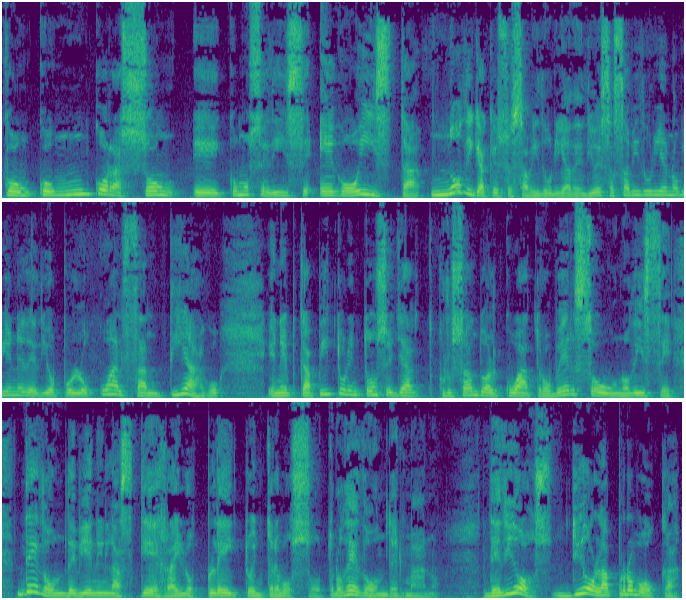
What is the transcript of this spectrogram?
con, con un corazón, son, eh, ¿cómo se dice?, egoístas, no diga que eso es sabiduría de Dios, esa sabiduría no viene de Dios, por lo cual Santiago, en el capítulo entonces ya cruzando al 4, verso 1, dice, ¿de dónde vienen las guerras y los pleitos entre vosotros? ¿De dónde, hermano? de Dios. Dios la provoca.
